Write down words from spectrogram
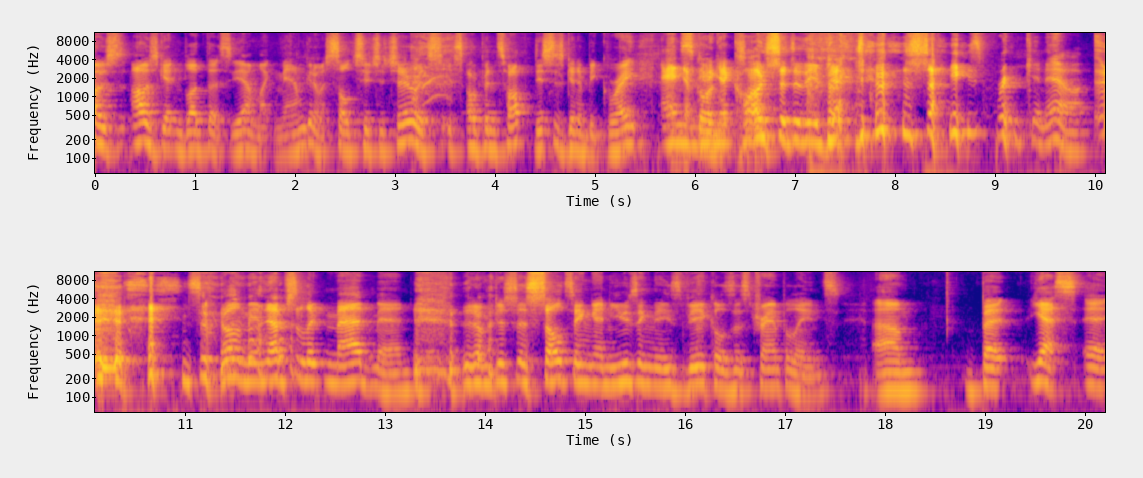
I was I was getting bloodthirsty. Yeah, I'm like, man, I'm going to assault two. It's it's open top. This is going to be great, and I'm going to get closer to the objective. so he's freaking out. so calling me an absolute madman that I'm just assaulting and using these vehicles as trampolines. Um, but yes, uh,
